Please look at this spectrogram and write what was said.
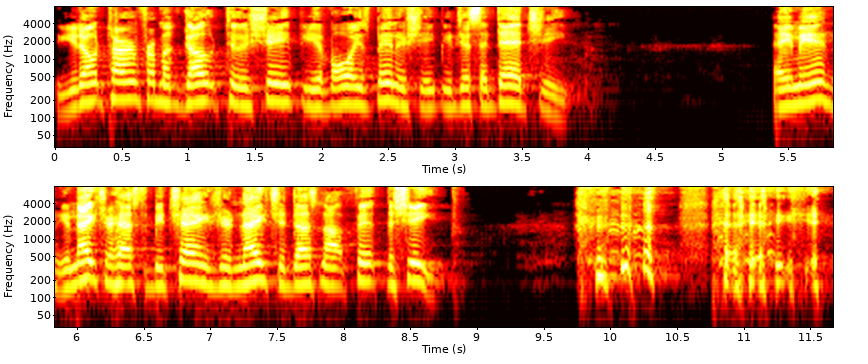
You don't turn from a goat to a sheep. You've always been a sheep. You're just a dead sheep. Amen. Your nature has to be changed. Your nature does not fit the sheep.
